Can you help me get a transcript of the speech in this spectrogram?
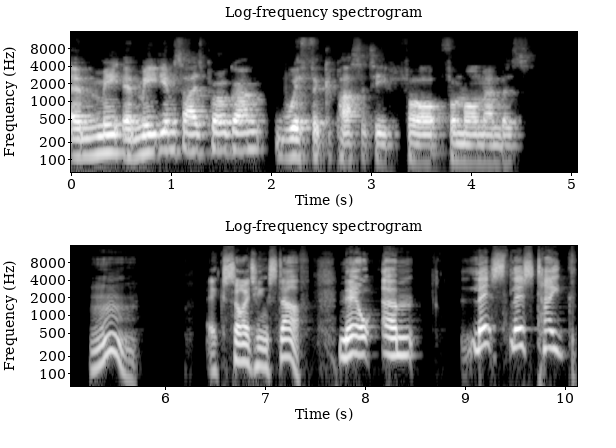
a, me- a medium-sized program with the capacity for for more members. Hmm. Exciting stuff. Now, um, let's let's take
